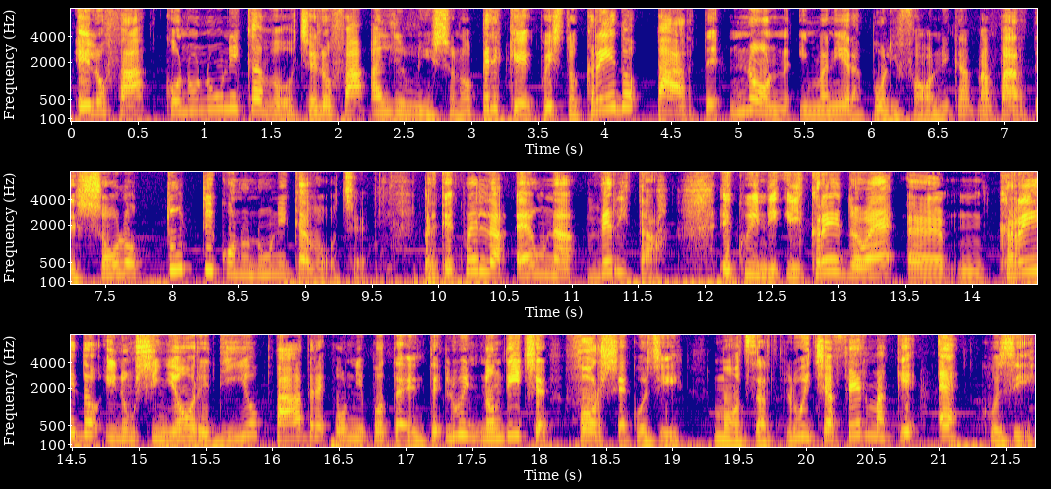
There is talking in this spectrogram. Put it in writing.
e lo fa con un'unica voce lo fa all'unisono. Perché questo credo parte non in maniera polifonica ma parte solo tutti con un'unica voce. Perché quella è una verità. E quindi il credo è eh, credo in un Signore Dio Padre Onnipotente. Lui non dice forse è così Mozart lui ci afferma che è così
